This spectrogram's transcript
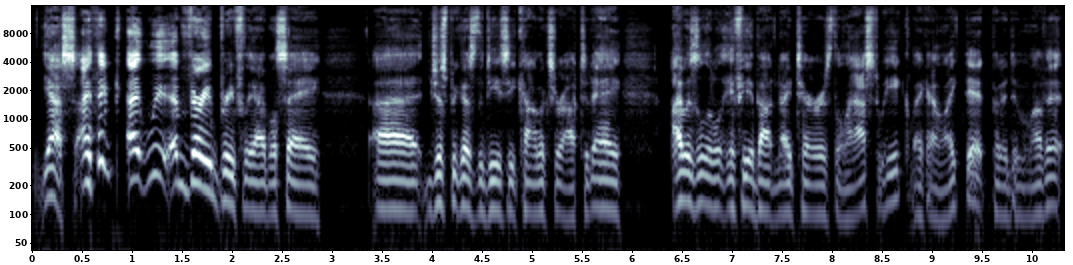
out. yes, I think I, we, uh, very briefly I will say, uh, just because the DC comics are out today, I was a little iffy about Night Terrors the last week. Like I liked it, but I didn't love it.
